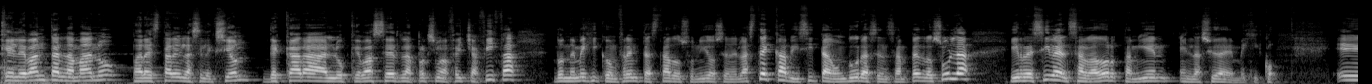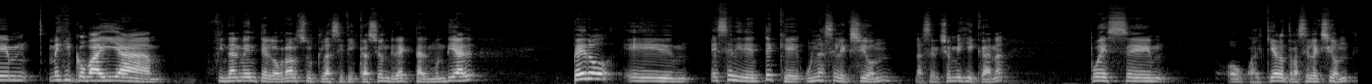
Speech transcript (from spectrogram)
que levantan la mano para estar en la selección de cara a lo que va a ser la próxima fecha FIFA, donde México enfrenta a Estados Unidos en el Azteca, visita a Honduras en San Pedro Sula y recibe a El Salvador también en la Ciudad de México. Em, México va a finalmente lograr su clasificación directa al Mundial, pero em, es evidente que una selección, la selección mexicana, pues, em, o cualquier otra selección,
